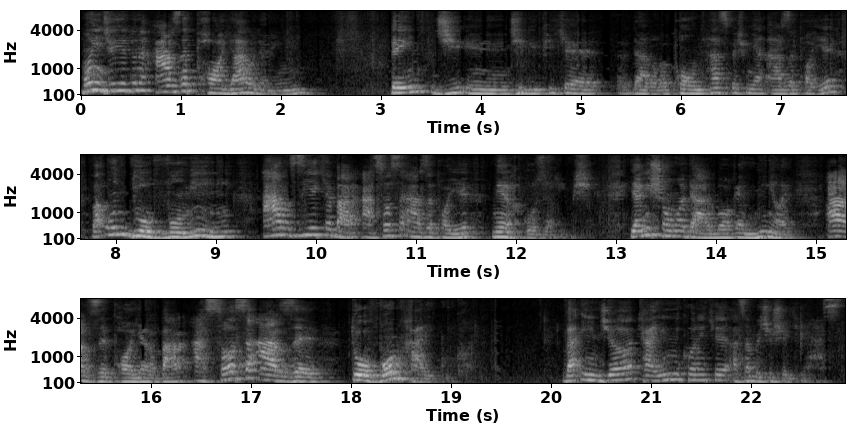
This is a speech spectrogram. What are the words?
ما اینجا یه دونه ارز پایه رو داریم. به این جی, جی بی پی که در واقع پوند هست بهش میگن ارز پایه و اون دومی ارزیه که بر اساس ارز پایه نرخ گذاری میشه. یعنی شما در واقع میای ارز پایه رو بر اساس ارز دوم خرید و اینجا تعیین می‌کنه که اصلا به چه شکلی هست.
